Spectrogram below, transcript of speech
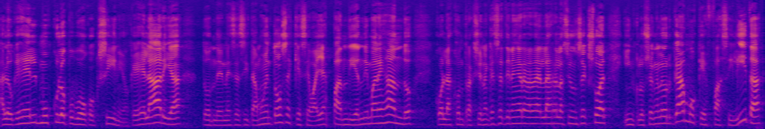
a lo que es el músculo pubocoxíneo, que es el área donde necesitamos entonces que se vaya expandiendo y manejando con las contracciones que se tienen en la- la relación sexual, incluso en el orgasmo, que facilita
